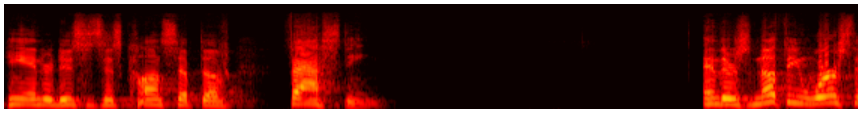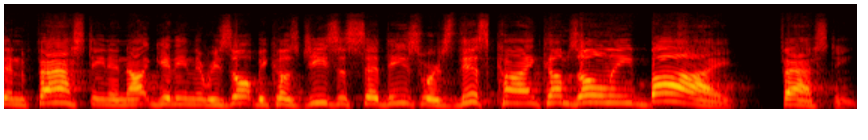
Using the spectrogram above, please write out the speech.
he introduces this concept of fasting. And there's nothing worse than fasting and not getting the result because Jesus said these words this kind comes only by fasting.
